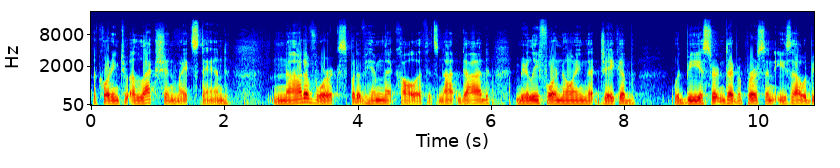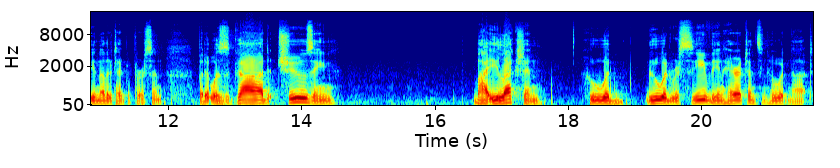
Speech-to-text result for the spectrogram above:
according to election, might stand, not of works, but of him that calleth. It's not God merely foreknowing that Jacob would be a certain type of person, Esau would be another type of person. But it was God choosing by election who would, who would receive the inheritance and who would not.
